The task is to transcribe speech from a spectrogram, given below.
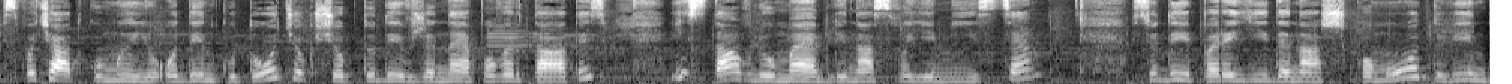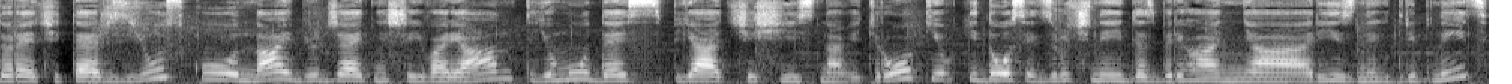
Спочатку мию один куточок, щоб туди вже не повертатись, і ставлю меблі на своє місце. Сюди переїде наш комод. Він, до речі, теж з юску. Найбюджетніший варіант. Йому десь 5 чи 6 навіть років і досить зручний для зберігання різних дрібниць.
